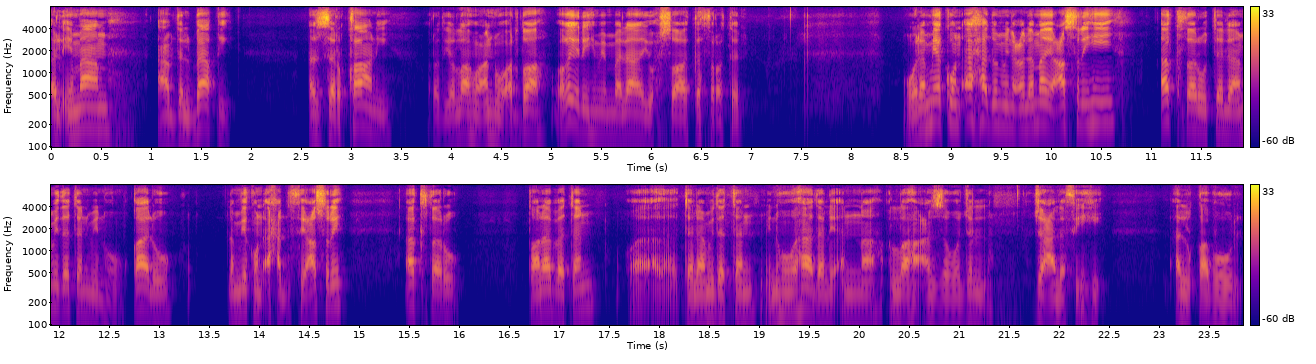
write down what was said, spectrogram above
الإمام عبد الباقي الزرقاني رضي الله عنه وأرضاه وغيره مما لا يحصى كثرة. ولم يكن أحد من علماء عصره أكثر تلامذة منه. قالوا لم يكن أحد في عصره أكثر طلبة وتلامذة منه وهذا لأن الله عز وجل جعل فيه القبول.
